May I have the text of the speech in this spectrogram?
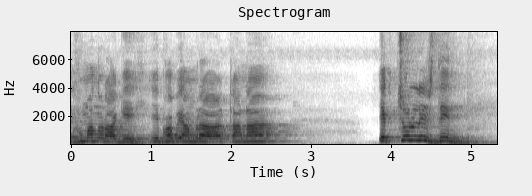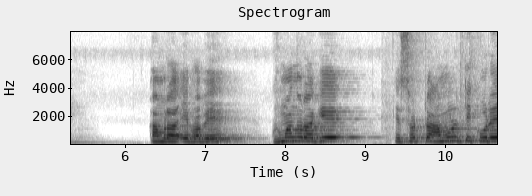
ঘুমানোর আগে। এভাবে আমরা টানা একচল্লিশ দিন আমরা এভাবে ঘুমানোর আগে এই ছোট্ট আমুলটি করে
